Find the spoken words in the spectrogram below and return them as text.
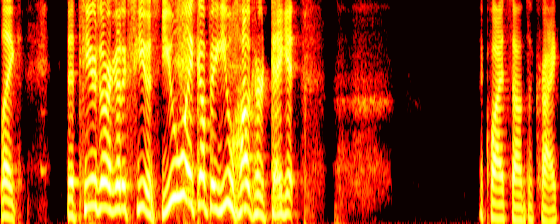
Like, the tears are a good excuse. You wake up and you hug her, dang it. The quiet sounds of crying.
